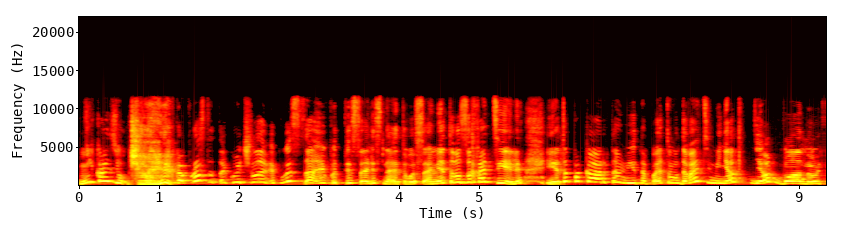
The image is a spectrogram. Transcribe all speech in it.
Не козел человек, а просто такой человек. Вы сами подписались на это, вы сами этого захотели. И это по картам видно, поэтому давайте меня тут не обманывать.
